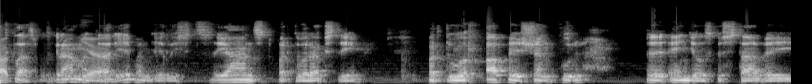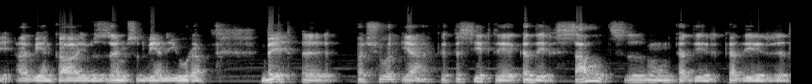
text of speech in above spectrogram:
atklāsmes grāmatā Jā. arī evaņģēlists Jānis par to rakstīja. Par to apēšanu, kur eņģelis, kas stāvēja ar vienu kāju uz zemes un vienu jūrā. Bet uh, par šo, jā, kas ir tie, kad ir salds un kad ir, kad ir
